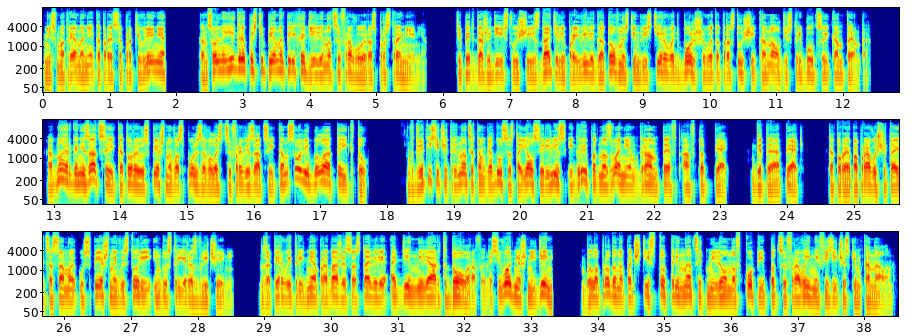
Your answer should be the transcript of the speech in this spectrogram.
Несмотря на некоторое сопротивление, консольные игры постепенно переходили на цифровое распространение. Теперь даже действующие издатели проявили готовность инвестировать больше в этот растущий канал дистрибуции контента. Одной организацией, которая успешно воспользовалась цифровизацией консолей, была Take-Two. В 2013 году состоялся релиз игры под названием Grand Theft Auto 5, GTA 5, которая по праву считается самой успешной в истории индустрии развлечений. За первые три дня продажи составили 1 миллиард долларов, и на сегодняшний день было продано почти 113 миллионов копий по цифровым и физическим каналам.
